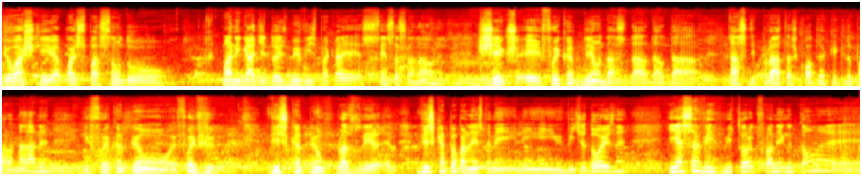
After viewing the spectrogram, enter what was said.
eu acho que a participação do Maringá de 2020 para cá é sensacional, né? Ele foi campeão da, da, da, da, Taça de Prata, as Copas aqui do Paraná, né? E foi campeão, foi vice-campeão brasileiro, vice-campeão paranaense também em 22, né? E essa vitória com o Flamengo, então, é,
